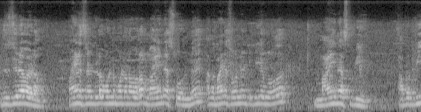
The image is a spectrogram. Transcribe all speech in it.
இது ஜீரோ ஆகிடும் மைனஸ் ரெண்டில் ஒன்று பண்ணணும் வரும். மைனஸ் ஒன்று அந்த மைனஸ் ஒன்று இன்ட்டு பி வரும் மைனஸ் பி அப்போ பி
